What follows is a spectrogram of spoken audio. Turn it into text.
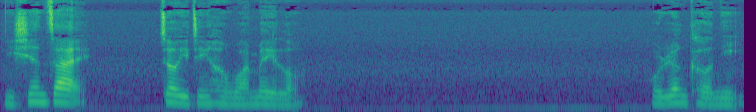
你现在就已经很完美了。我认可你。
